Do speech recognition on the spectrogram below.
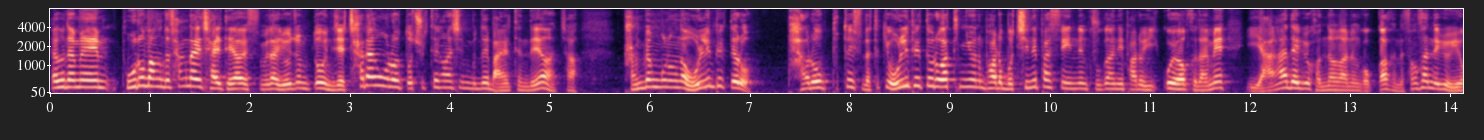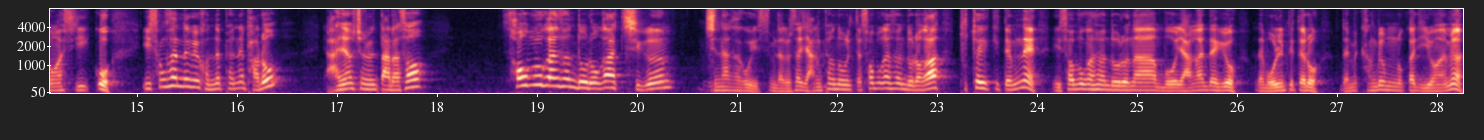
자, 그 다음에 도로망도 상당히 잘 되어 있습니다. 요즘 또 이제 차량으로 또 출퇴근하시는 분들이 많을 텐데요. 자, 강변북로나 올림픽대로 바로 붙어 있습니다. 특히 올림픽 도로 같은 경우는 바로 뭐 진입할 수 있는 구간이 바로 있고요. 그 다음에 이 양화대교 건너가는 것과 근데 성산대교 이용할 수 있고 이 성산대교 건너편에 바로 안양천을 따라서 서부간선 도로가 지금 지나가고 있습니다. 그래서 양평동 일대 서부간선 도로가 붙어 있기 때문에 이 서부간선 도로나 뭐 양화대교, 그다음에 올림픽대로, 그다음에 강변북로까지 이용하면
